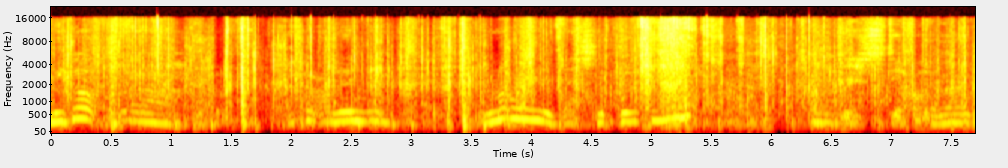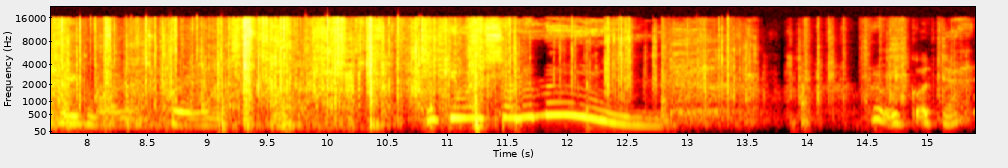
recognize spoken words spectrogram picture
We got. Uh, I, can't, I don't know. I'm not really the best at Pokemon. Just different. I'm not Pokemon. It's pretty nice. Pokemon Sun Right, we've got a deck.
